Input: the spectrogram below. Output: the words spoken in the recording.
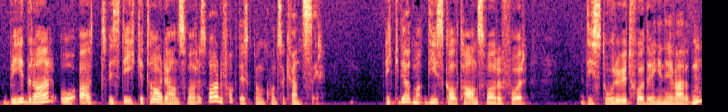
bidrar, og at hvis de ikke tar det ansvaret, så har det faktisk noen konsekvenser. Ikke det at de skal ta ansvaret for de store utfordringene i verden,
